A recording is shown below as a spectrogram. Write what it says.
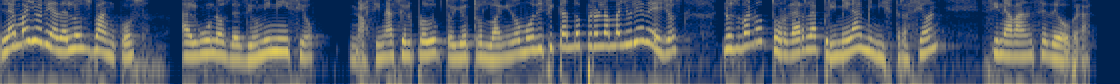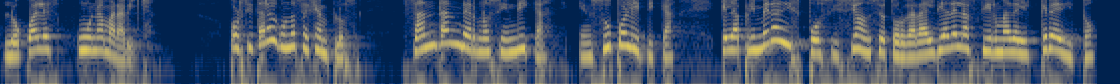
La mayoría de los bancos, algunos desde un inicio, así nació el producto y otros lo han ido modificando, pero la mayoría de ellos nos van a otorgar la primera administración sin avance de obra, lo cual es una maravilla. Por citar algunos ejemplos, Santander nos indica en su política que la primera disposición se otorgará el día de la firma del crédito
